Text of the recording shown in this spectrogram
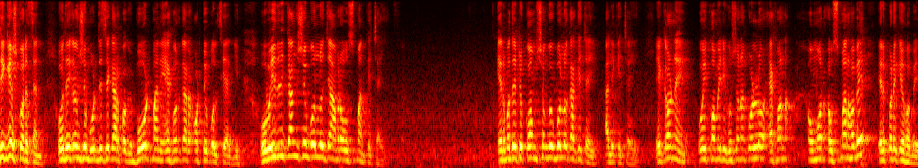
জিজ্ঞেস করেছেন, অধিকাংশ ভোট দিয়েছে কার পক্ষে? ভোট মানে এখনকার অর্থে বলছি আর কি। অধিকাংশ বলল যে, আমরা ওসমানকে চাই। এর মধ্যে একটু কম সংখ্যক বলল, কাকে চাই? আলীকে চাই। এ কারণে ওই কমিটি ঘোষণা করল, এখন ওমর, ওসমান হবে, এরপরে কে হবে?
